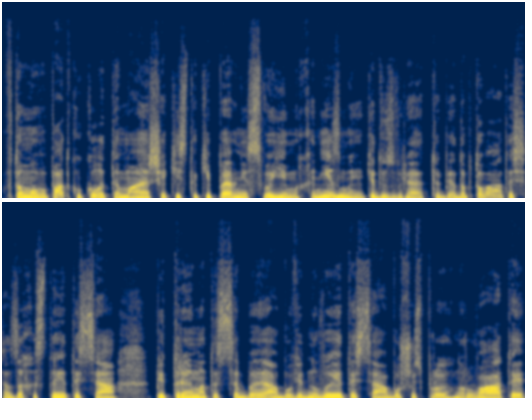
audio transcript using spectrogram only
в тому випадку, коли ти маєш якісь такі певні свої механізми, які дозволяють тобі адаптуватися, захиститися, підтримати себе або відновитися, або щось проігнорувати.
